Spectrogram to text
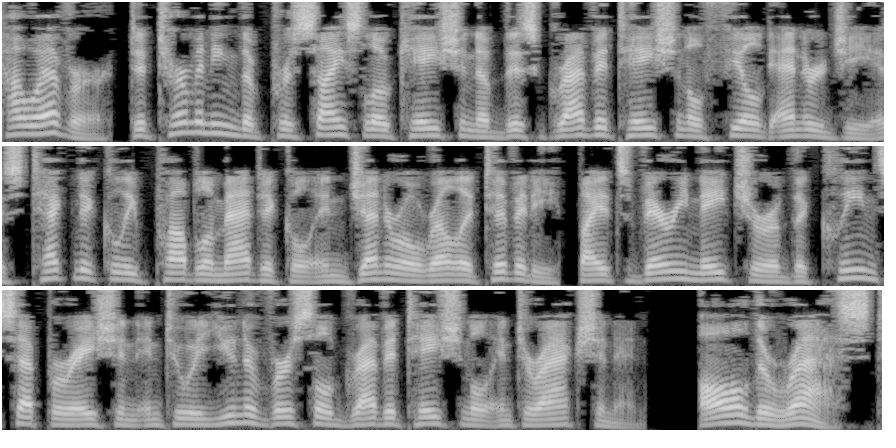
However, determining the precise location of this gravitational field energy is technically problematical in general relativity, by its very nature of the clean separation into a universal gravitational interaction and all the rest.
